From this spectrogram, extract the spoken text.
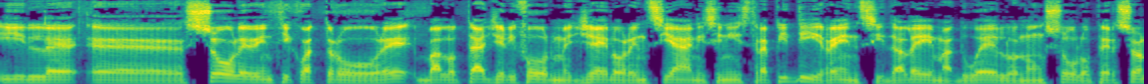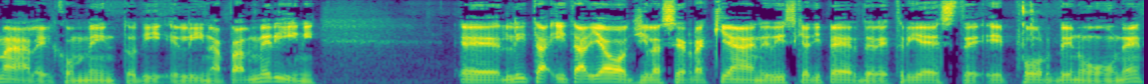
Il eh, Sole 24 Ore, ballottaggi e riforme, Gelo Renziani, Sinistra PD, Renzi, D'Alema, duello non solo personale, il commento di Lina Palmerini. Eh, Italia Oggi, la Serracchiani rischia di perdere Trieste e Pordenone.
